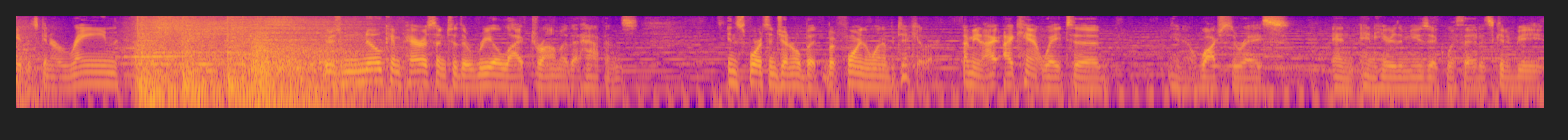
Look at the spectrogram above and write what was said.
if it's going to rain. There's no comparison to the real life drama that happens in sports in general, but, but Formula One in particular. I mean, I, I can't wait to, you know, watch the race and, and hear the music with it. It's going to be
